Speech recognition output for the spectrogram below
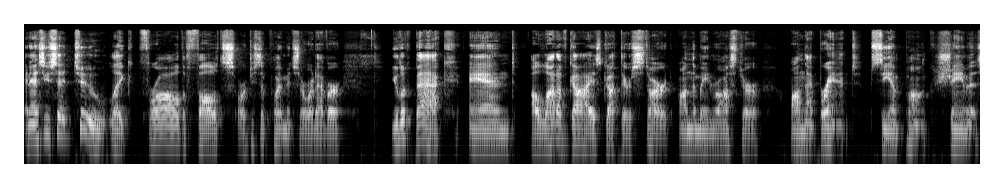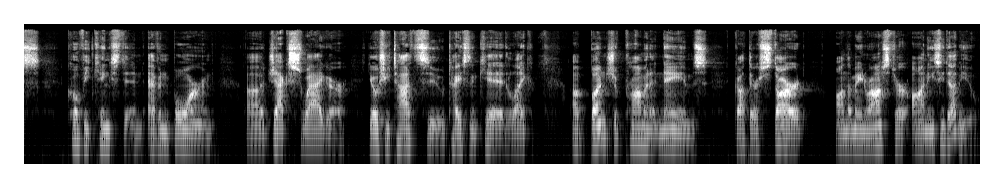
and as you said too, like for all the faults or disappointments or whatever, you look back and a lot of guys got their start on the main roster on that brand. CM Punk, Sheamus, Kofi Kingston, Evan Bourne, uh, Jack Swagger, Yoshitatsu, Tyson Kidd, like a bunch of prominent names got their start on the main roster on ECW.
